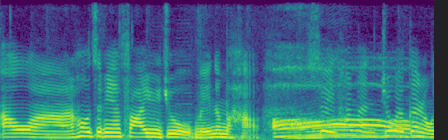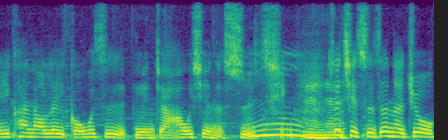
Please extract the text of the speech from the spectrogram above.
凹啊，然后这边发育就没那么好。哦，所以他们就会更。容易看到泪沟或是脸颊凹陷的事情，嗯、所以其实真的就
